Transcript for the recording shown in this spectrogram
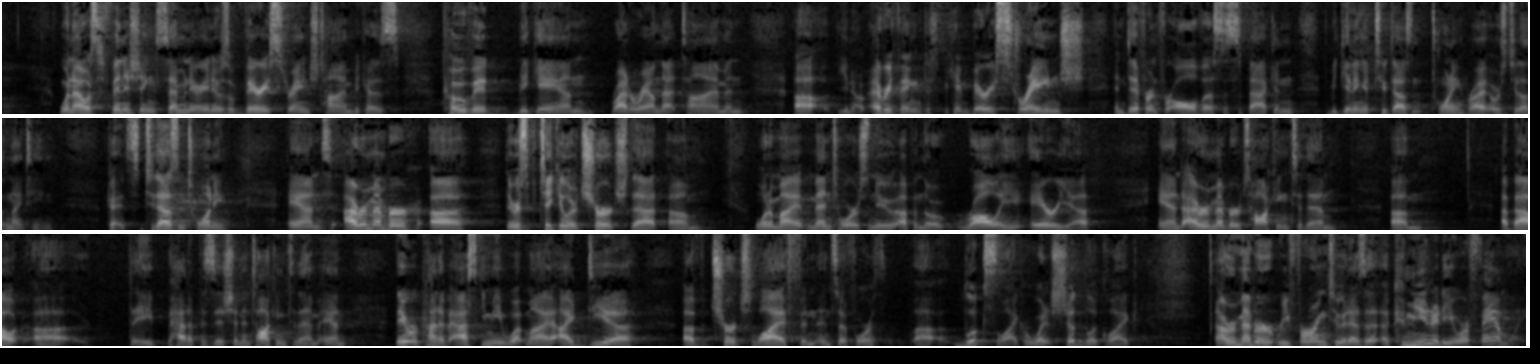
when I was finishing seminary, and it was a very strange time because COVID began right around that time, and uh, you know everything just became very strange and different for all of us. This is back in the beginning of 2020, right, or was it 2019? Okay, it's 2020, and I remember uh, there was a particular church that um, one of my mentors knew up in the Raleigh area, and I remember talking to them um, about uh, they had a position and talking to them, and they were kind of asking me what my idea of church life and, and so forth uh, looks like or what it should look like. I remember referring to it as a, a community or a family.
